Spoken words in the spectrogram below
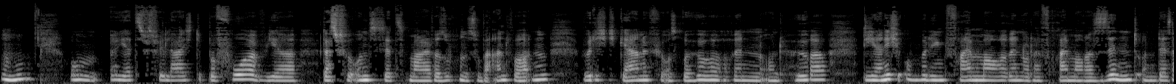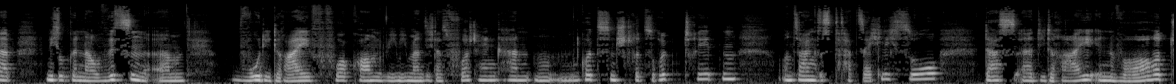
Mhm. Um jetzt vielleicht, bevor wir das für uns jetzt mal versuchen zu beantworten, würde ich gerne für unsere Hörerinnen und Hörer, die ja nicht unbedingt Freimaurerinnen oder Freimaurer sind und deshalb nicht so genau wissen, ähm, wo die drei vorkommen, wie, wie man sich das vorstellen kann, einen kurzen Schritt zurücktreten und sagen, es ist tatsächlich so, dass äh, die drei in Wort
